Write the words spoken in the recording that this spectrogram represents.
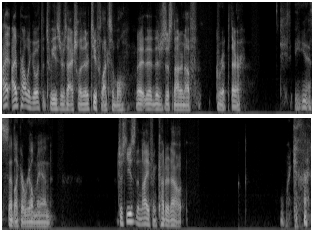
I, I'd probably go with the tweezers. Actually, they're too flexible. There- there- There's just not enough grip there. Yeah, It's said like a real man. Just use the knife and cut it out. Oh my god.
